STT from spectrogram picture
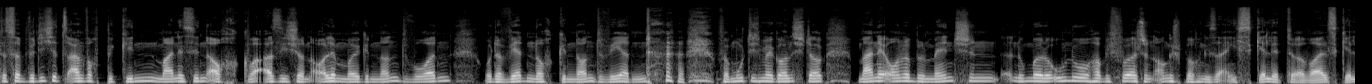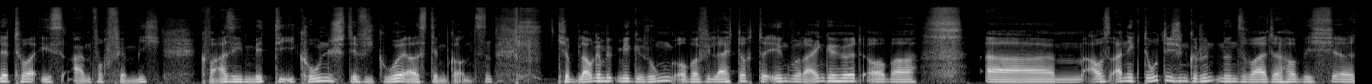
deshalb würde ich jetzt einfach beginnen. Meine sind auch quasi schon alle mal genannt worden oder werden noch genannt werden. Vermute ich mir ganz stark. Meine Honorable Mention Numero uno habe ich vorher schon angesprochen, ist eigentlich Skeletor, weil Skeletor ist einfach für mich quasi mit die ikonischste Figur aus dem Ganzen. Ich habe lange mit mir gerungen, ob er vielleicht doch da irgendwo reingehört, aber ähm, aus anekdotischen Gründen und so weiter habe ich äh,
